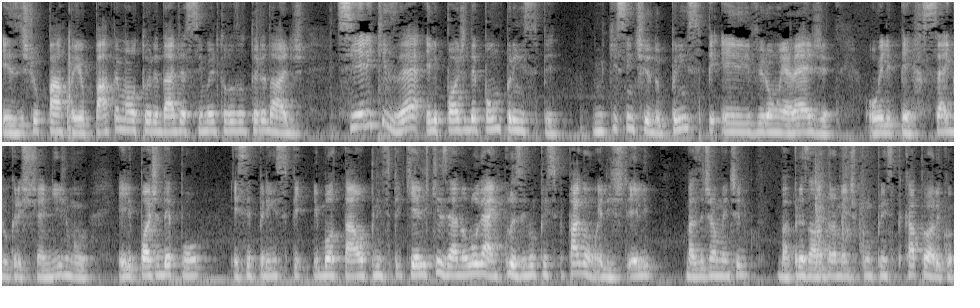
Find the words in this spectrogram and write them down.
existe o Papa, e o Papa é uma autoridade acima de todas as autoridades. Se ele quiser, ele pode depor um príncipe. Em que sentido? O príncipe ele virou um herege, ou ele persegue o cristianismo, ele pode depor esse príncipe e botar o príncipe que ele quiser no lugar, inclusive um príncipe pagão. Ele, ele mas geralmente ele vai prezar naturalmente por um príncipe católico.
